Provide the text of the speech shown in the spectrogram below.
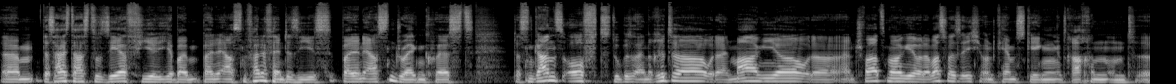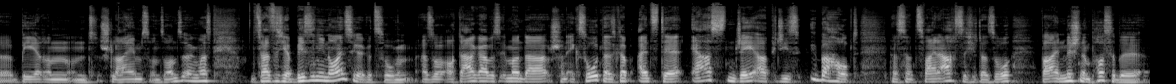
Ähm, das heißt, da hast du sehr viel hier bei, bei den ersten Final Fantasies, bei den ersten Dragon Quests. Das sind ganz oft, du bist ein Ritter oder ein Magier oder ein Schwarzmagier oder was weiß ich und kämpfst gegen Drachen und äh, Bären und Schleims und sonst irgendwas. Das hat sich ja bis in die 90er gezogen. Also auch da gab es immer da schon Exoten. Also ich glaube, eins der ersten JRPGs überhaupt, 1982 oder so, war ein Mission Impossible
